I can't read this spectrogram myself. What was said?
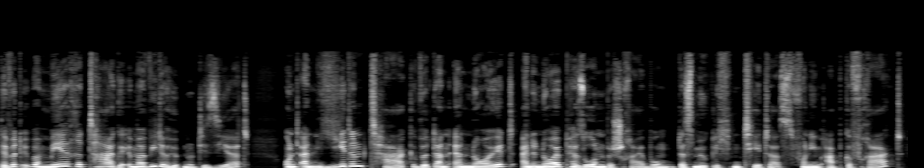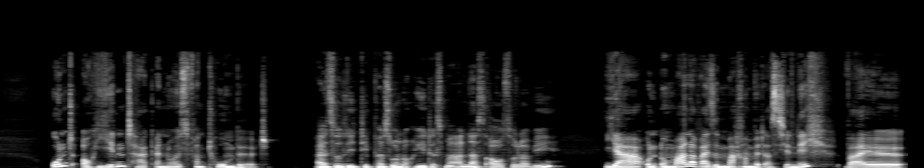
Der wird über mehrere Tage immer wieder hypnotisiert und an jedem Tag wird dann erneut eine neue Personenbeschreibung des möglichen Täters von ihm abgefragt und auch jeden Tag ein neues Phantombild. Also sieht die Person auch jedes Mal anders aus, oder wie? Ja, und normalerweise machen wir das hier nicht, weil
